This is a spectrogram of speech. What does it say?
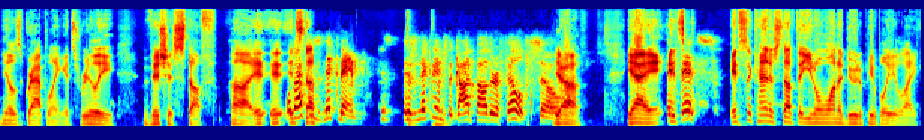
Neil's grappling. It's really vicious stuff. Uh, it, it well, that's stuff... his nickname. His his nickname's the Godfather of Filth. So yeah, yeah, it, it it's fits. it's the kind of stuff that you don't want to do to people you like.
